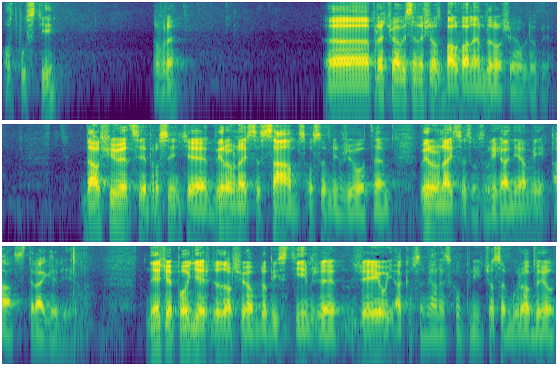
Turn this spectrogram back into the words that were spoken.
odpustí. Dobře? E, proč, aby se nešel s balvanem do dalšího období? Další věc je, prosím tě, vyrovnaj se sám s osobním životem, vyrovnaj se so zlyhaniami a s tragédiemi. Ne, že půjdeš do dalšího období s tím, že, že jo, jako jsem já neschopný, čo jsem urobil,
